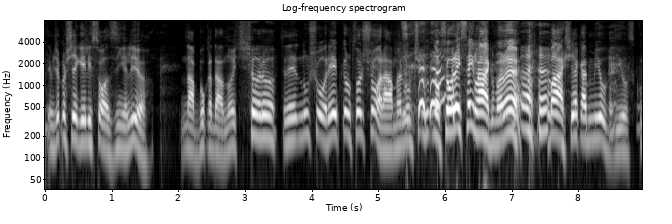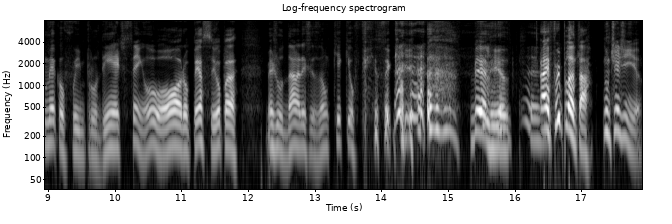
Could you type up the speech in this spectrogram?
Tem um dia que eu cheguei ali sozinho ali, ó, na boca da noite. Chorou. Não chorei porque eu não sou de chorar, mas não, não chorei sem lágrima, né? Baixei a cabeça, meu Deus, como é que eu fui imprudente? Senhor, oro, eu peço Senhor para me ajudar na decisão. O que que eu fiz aqui? Beleza. Aí fui plantar, não tinha dinheiro.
